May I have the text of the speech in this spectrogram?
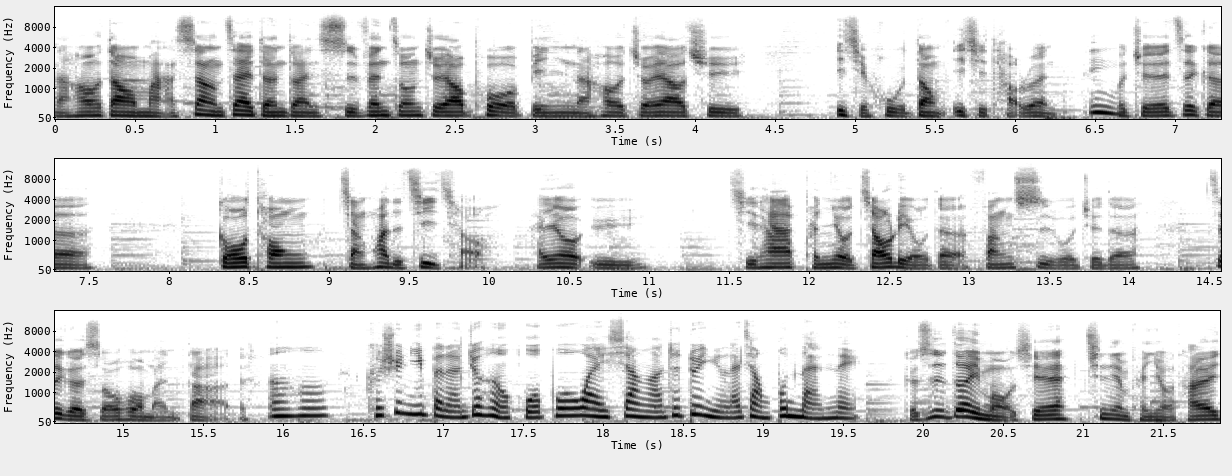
然后到马上在短短十分钟就要破冰，然后就要去一起互动、一起讨论。嗯我觉得这个沟通、讲话的技巧，还有与其他朋友交流的方式，我觉得这个收获蛮大的。嗯哼，可是你本来就很活泼外向啊，这对你来讲不难呢。可是对某些青年朋友，他会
